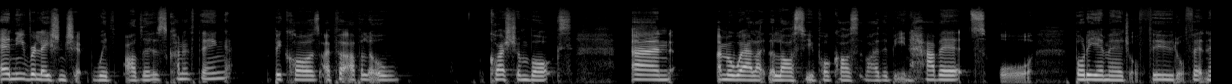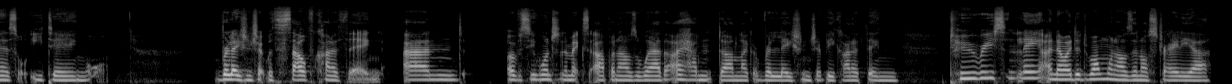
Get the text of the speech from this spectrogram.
any relationship with others kind of thing because I put up a little question box and I'm aware like the last few podcasts have either been habits or body image or food or fitness or eating or relationship with self kind of thing. And obviously wanted to mix it up and I was aware that I hadn't done like a relationshipy kind of thing too recently. I know I did one when I was in Australia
